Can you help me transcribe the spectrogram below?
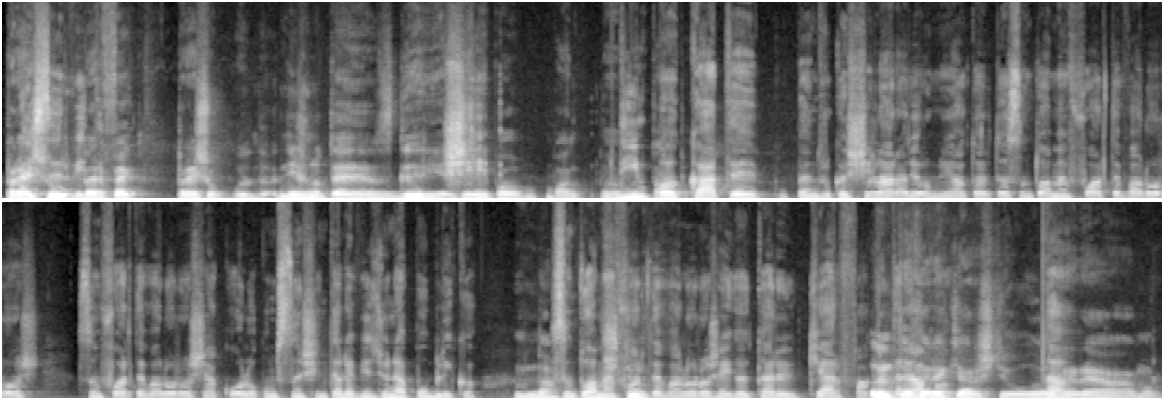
Preșul, servit. perfect. Preșul nici nu te zgârie. Și, știi, pe, din păcate, pentru că și la Radio România Actualități sunt oameni foarte valoroși. Sunt foarte valoroși acolo, cum sunt și în televiziunea publică. Da, Sunt oameni știu. foarte valoroși, adică care chiar fac în treabă. În TVR chiar știu, da. în RRA, mă rog.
